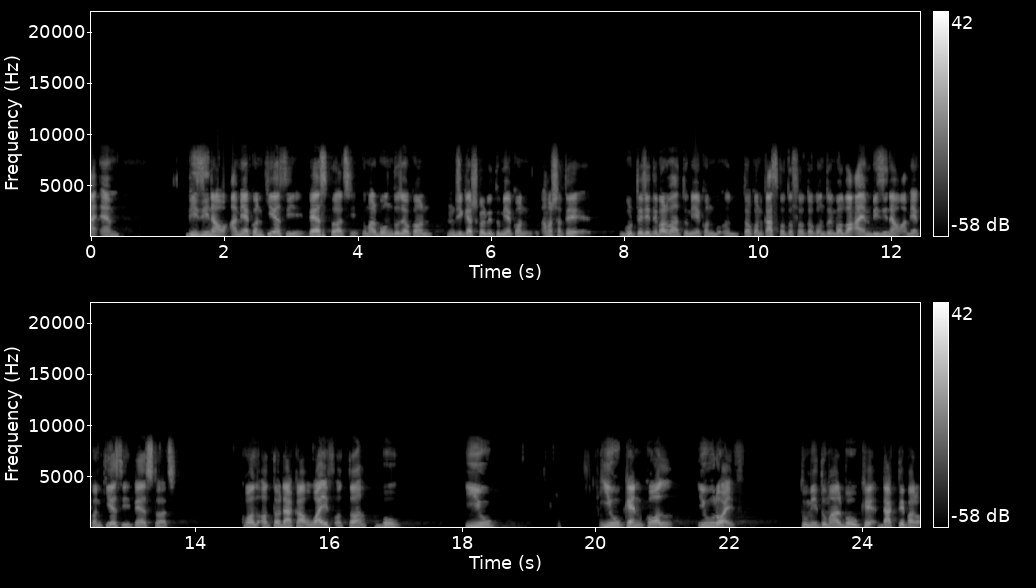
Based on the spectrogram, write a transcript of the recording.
আই এম বিজি নাও। আমি এখন কি আছি? ব্যস্ত আছি। তোমার বন্ধু যখন জিজ্ঞাসা করবে, তুমি এখন আমার সাথে ঘুরতে যেতে পারবা? তুমি এখন তখন কাজ করতেছো, তখন তুমি বলবা, আই এম বিজি নাও। আমি এখন কি আছি? ব্যস্ত আছি। কল অর্থ ডাকা, ওয়াইফ অর্থ বউ। You you can call your wife তুমি তোমার বউকে ডাকতে পারো।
